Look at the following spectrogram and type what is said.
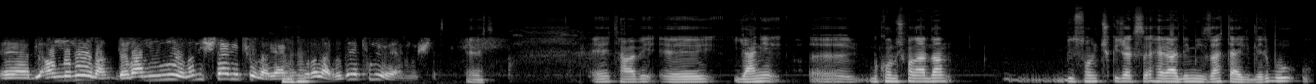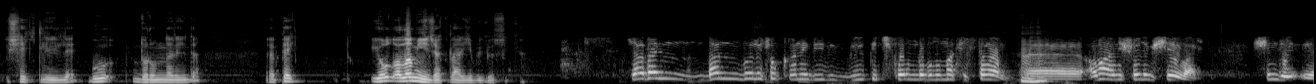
e, bir anlamı olan, devamlılığı olan işler yapıyorlar. Yani oralarda da yapılıyor yani bu işler. Evet. Evet abi e, yani e, bu konuşmalardan bir sonuç çıkacaksa herhalde mizah dergileri bu şekliyle, bu durumlarıyla e, pek yol alamayacaklar gibi gözüküyor. Ya ben ben böyle çok hani bir, büyük bir çıkarımda bulunmak istemem. Ee, ama hani şöyle bir şey var. Şimdi e,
